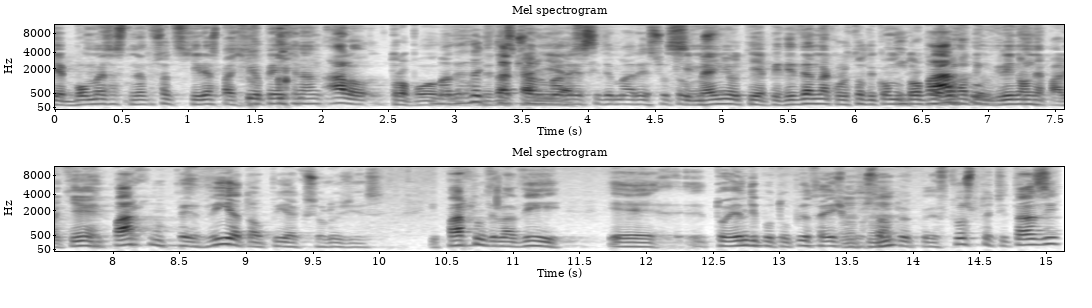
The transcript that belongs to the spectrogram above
και μπω μέσα στην αίθουσα της κυρίας Παχή, η οποία έχει έναν άλλο τρόπο Μα δεν θα κοιτάξω αν μου αρέσει ή δεν μου αρέσει ο τρόπος. Σημαίνει ότι επειδή δεν ακολουθώ το δικό μου τρόπο, εγώ θα την κρίνω ανεπαρκή; Υπάρχουν πεδία τα οποία αξιολογείς. Υπάρχουν δηλαδή ε, το έντυπο το οποίο θα έχει μπροστά mm-hmm. του εκπαιδευτικός που θα κοιτάζει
